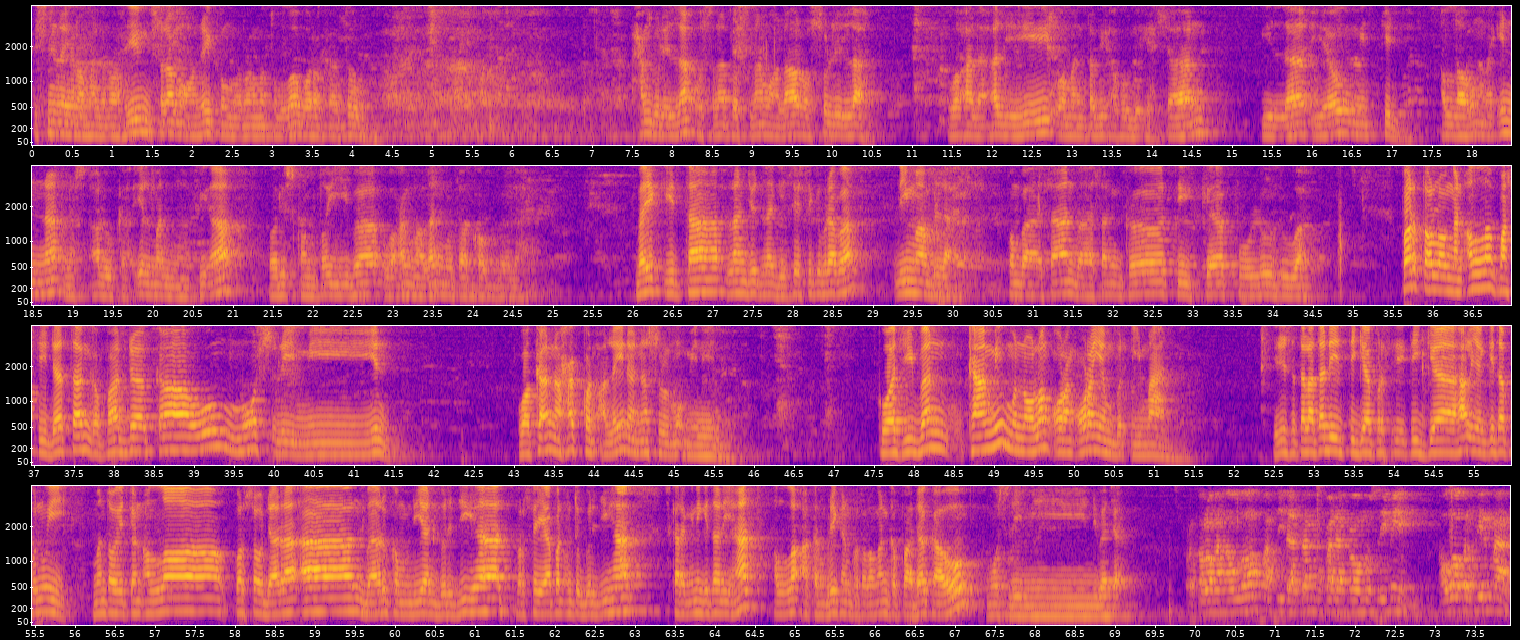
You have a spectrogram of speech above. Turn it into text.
Bismillahirrahmanirrahim. Assalamualaikum warahmatullahi wabarakatuh. Alhamdulillah wassalatu wassalamu ala Rasulillah wa ala alihi wa man tabi'ahu bi ihsan ila yaumiddin. Allahumma inna nas'aluka ilman nafi'a wa rizqan thayyiba wa amalan mutaqabbala. Baik, kita lanjut lagi sesi keberapa? 15 Pembahasan bahasan ke-32 Pertolongan Allah pasti datang kepada kaum muslimin. Wa kana haqqan alaina nasrul mu'minin. Kewajiban kami menolong orang-orang yang beriman. Jadi setelah tadi tiga, persi, tiga hal yang kita penuhi mentauhidkan Allah, persaudaraan, baru kemudian berjihad, persiapan untuk berjihad. Sekarang ini kita lihat Allah akan berikan pertolongan kepada kaum muslimin. Dibaca. Pertolongan Allah pasti datang kepada kaum muslimin. Allah berfirman,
